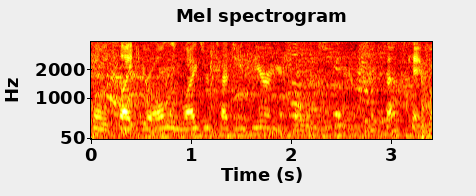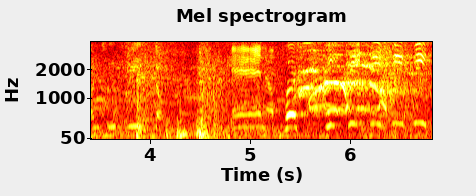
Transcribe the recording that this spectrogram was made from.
So it's like your only legs are touching here and your shoulders are here. Make sense? Okay, one, two, three, go. And a push. Feet, feet, feet, feet, feet.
